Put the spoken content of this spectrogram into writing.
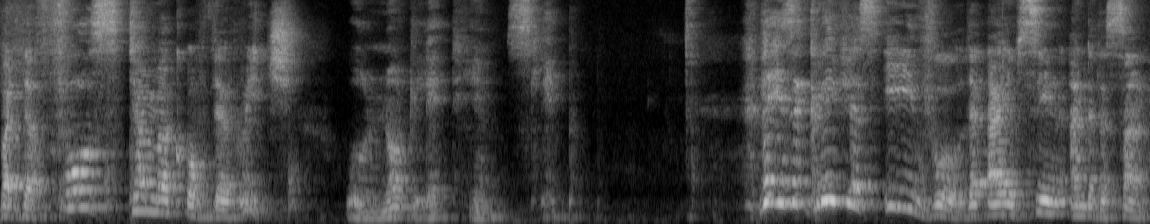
but the full stomach of the rich will not let him sleep. There is a grievous evil that I have seen under the sun.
